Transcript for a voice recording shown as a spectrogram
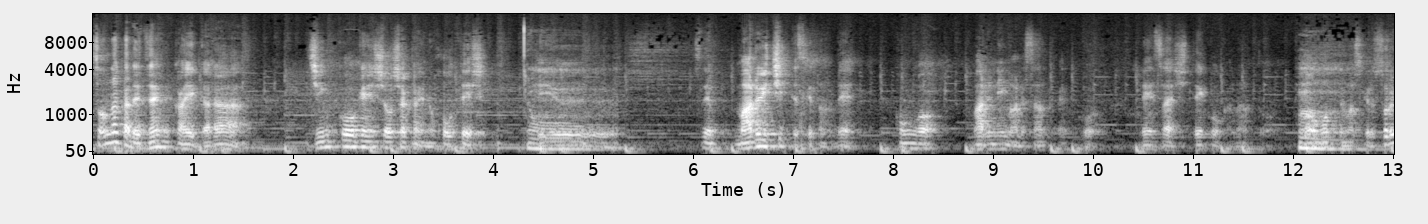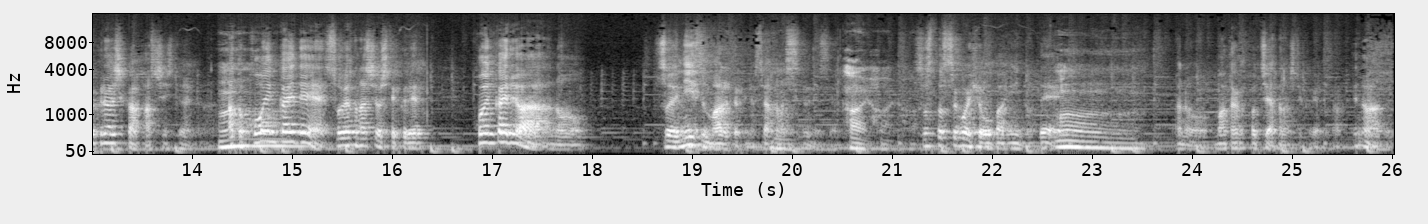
その中で前回から人口減少社会の方程式っていうで丸1ってつけたので今後丸2丸3とかこう連載していこうかなとは思ってますけど、それくらいしか発信してないかな、あと講演会でそういう話をしてくれ講演会ではあのそういうニーズもある時にそういう話するんですよ、はいはいそうするとすごい評判いいのであのまたこっちで話してくれるかっていうのはあるんで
